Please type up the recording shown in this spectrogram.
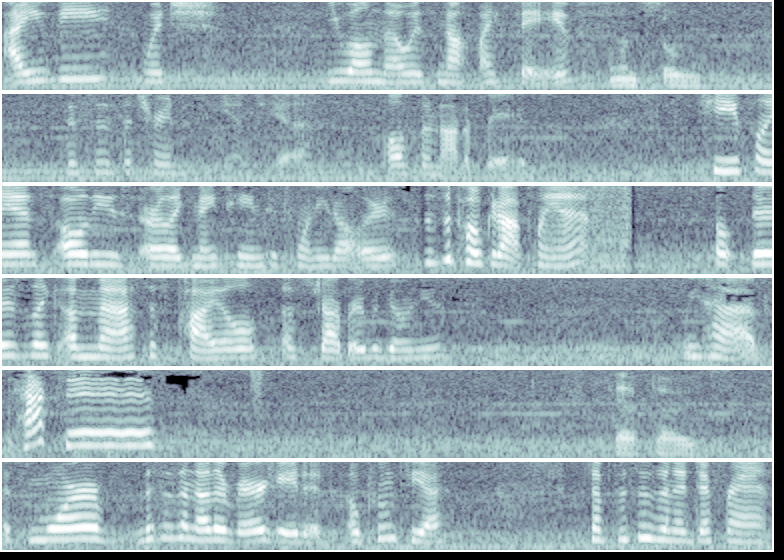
ivy, which you all know is not my fave. Someone's so This is a Trandescantia, also not a fave. Tea plants, all these are like 19 to 20 dollars. This is a polka dot plant. Oh, there's like a massive pile of strawberry begonias. We have cactus. cactards. It's more, this is another variegated, Opuntia. Except this is in a different,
